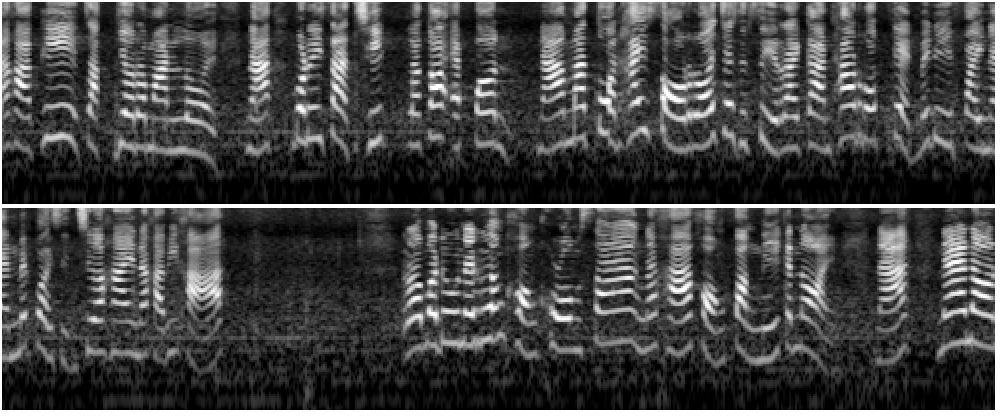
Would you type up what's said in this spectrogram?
นะคะ พี่จากเยอรมันเลยนะบริษัทชิคแล้วก็ Apple นะมาตรวจให้ 274 รายการถ้ารถเกรดไม่ดีไฟแนนซ์ไม่ปล่อยสินเชื่อให้นะคะพี่ขา เรามาดูในเรื่องของโครงสร้างนะคะของฝั่งนี้กันหน่อยนะ แน่นอน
